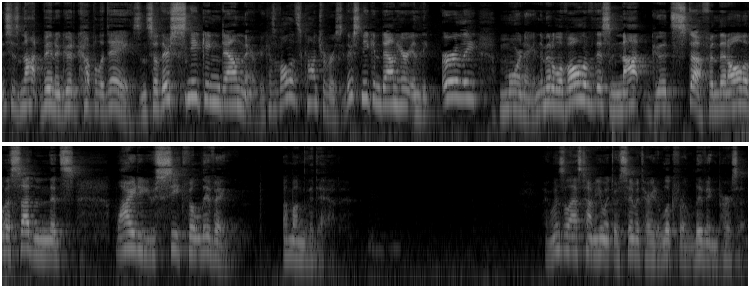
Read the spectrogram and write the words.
This has not been a good couple of days. And so they're sneaking down there because of all this controversy. They're sneaking down here in the early morning, in the middle of all of this not good stuff. And then all of a sudden, it's why do you seek the living among the dead? And when's the last time you went to a cemetery to look for a living person?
